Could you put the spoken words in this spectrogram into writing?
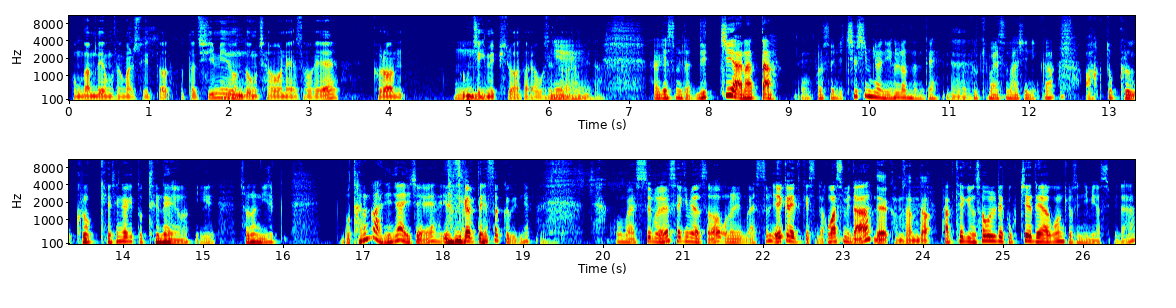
공감대 형성할 수 있던 어떤 시민 운동 음. 차원에서의 그런 음. 움직임이 필요하다라고 생각을 예. 합니다. 알겠습니다. 늦지 않았다. 네. 어, 벌써 이제 70년이 흘렀는데 네. 그렇게 말씀하시니까 아또 그, 그렇게 생각이 또 드네요. 이게 저는 이제 못하는 거 아니냐 이제 이런 생각도 했었거든요. 네. 자, 그 말씀을 새기면서 오늘 말씀 여기까지 듣겠습니다. 고맙습니다. 네, 감사합니다. 박태균 서울대 국제대학원 교수님이었습니다.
